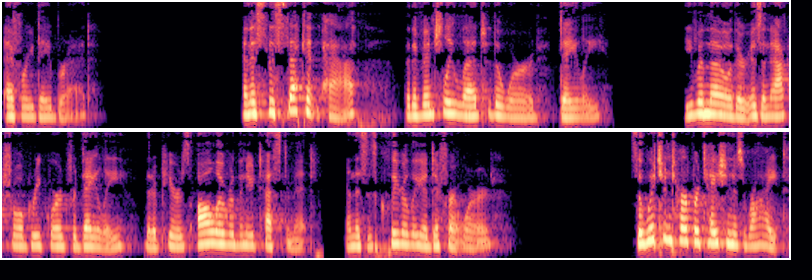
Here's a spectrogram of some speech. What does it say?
everyday bread. And it's the second path that eventually led to the word daily, even though there is an actual Greek word for daily that appears all over the New Testament, and this is clearly a different word. So, which interpretation is right?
